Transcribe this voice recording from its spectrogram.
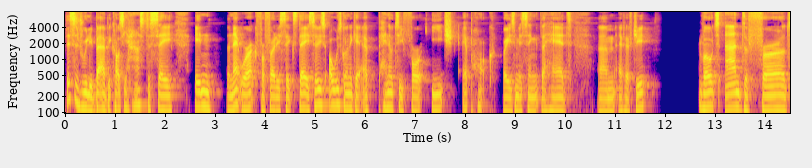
this is really bad because he has to say in the network for 36 days. So he's always going to get a penalty for each epoch where he's missing the head um, FFG votes. And the third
